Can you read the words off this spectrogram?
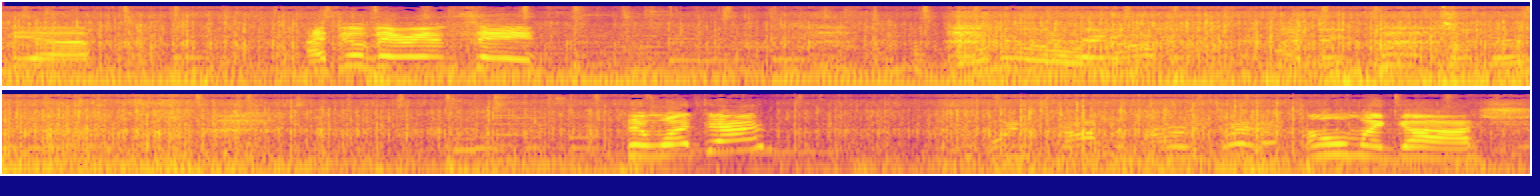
Idea. I feel very unsafe. A little rain lightning, thunder. Then what, Dad? Oh my gosh.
